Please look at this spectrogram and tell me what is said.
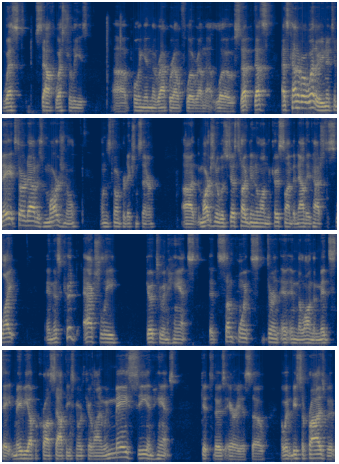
west southwesterlies uh, pulling in the wraparound flow around that low. So that that's that's kind of our weather. You know, today it started out as marginal on the Storm Prediction Center. Uh, the marginal was just hugged in along the coastline, but now they've hatched a slight, and this could actually go to enhanced at some points during in, in along the mid state, maybe up across southeast North Carolina. We may see enhanced get to those areas. So I wouldn't be surprised, but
